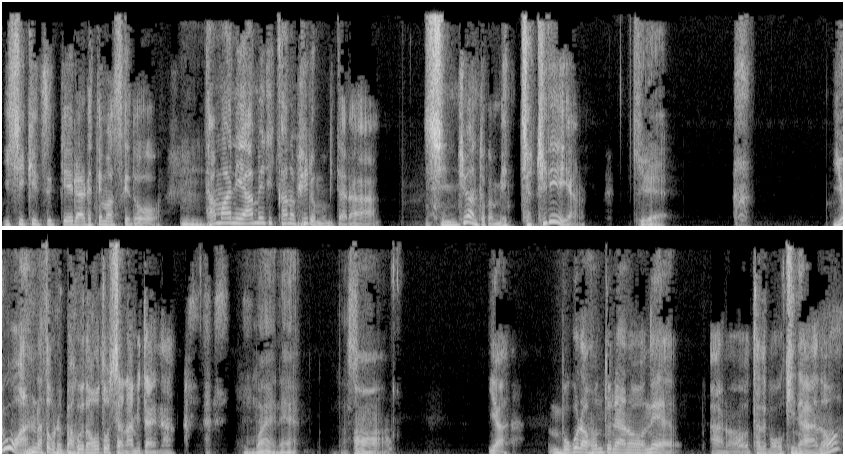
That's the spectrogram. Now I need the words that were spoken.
意識づけられてますけど、うん。たまにアメリカのフィルム見たら、真珠湾とかめっちゃ綺麗やん。綺麗。ようあんなところに爆弾落としたな、みたいな。ほんまやね。確うんか。いや、僕ら本当にあのね、あの、例えば沖縄の、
